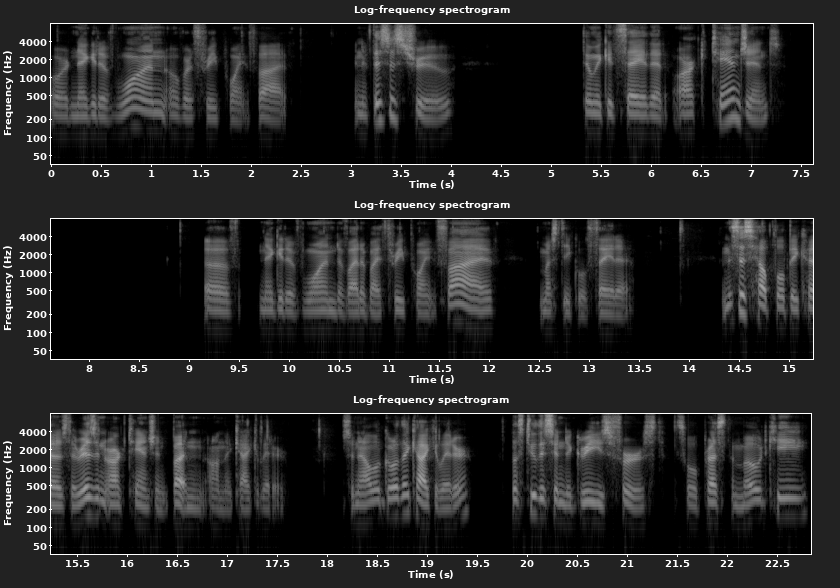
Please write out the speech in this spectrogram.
or negative 1 over 3.5. And if this is true, then we could say that arctangent of negative 1 divided by 3.5 must equal theta. And this is helpful because there is an arctangent button on the calculator. So now we'll go to the calculator Let's do this in degrees first. So we'll press the mode key.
